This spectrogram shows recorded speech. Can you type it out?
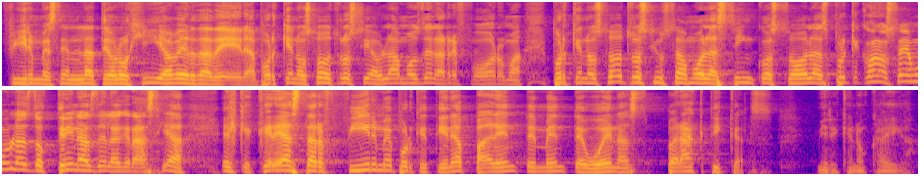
firmes en la teología verdadera, porque nosotros si hablamos de la reforma, porque nosotros si usamos las cinco solas, porque conocemos las doctrinas de la gracia, el que crea estar firme porque tiene aparentemente buenas prácticas, mire que no caiga.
